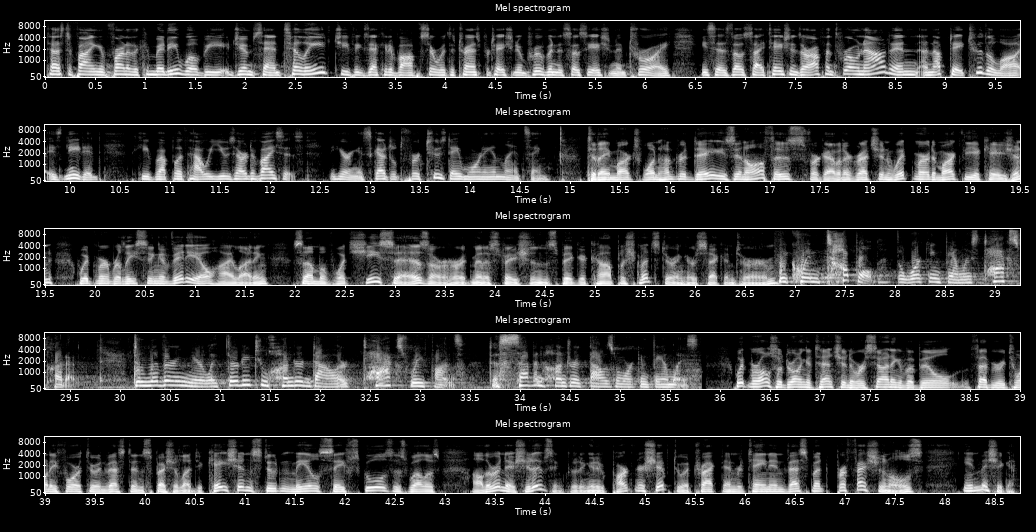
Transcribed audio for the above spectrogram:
Testifying in front of the committee will be Jim Santilli, Chief Executive Officer with the Transportation Improvement Association in Troy. He says those citations are often thrown out and an update to the law is needed keep up with how we use our devices. The hearing is scheduled for Tuesday morning in Lansing. Today marks 100 days in office for Governor Gretchen Whitmer to mark the occasion. Whitmer releasing a video highlighting some of what she says are her administration's big accomplishments during her second term. We quintupled the working families tax credit, delivering nearly $3,200 tax refunds to 700,000 working families. Whitmer also drawing attention to her signing of a bill February 24th to invest in special education, student meals, safe schools, as well as other initiatives, including a new partnership to attract and retain investment professionals in Michigan.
